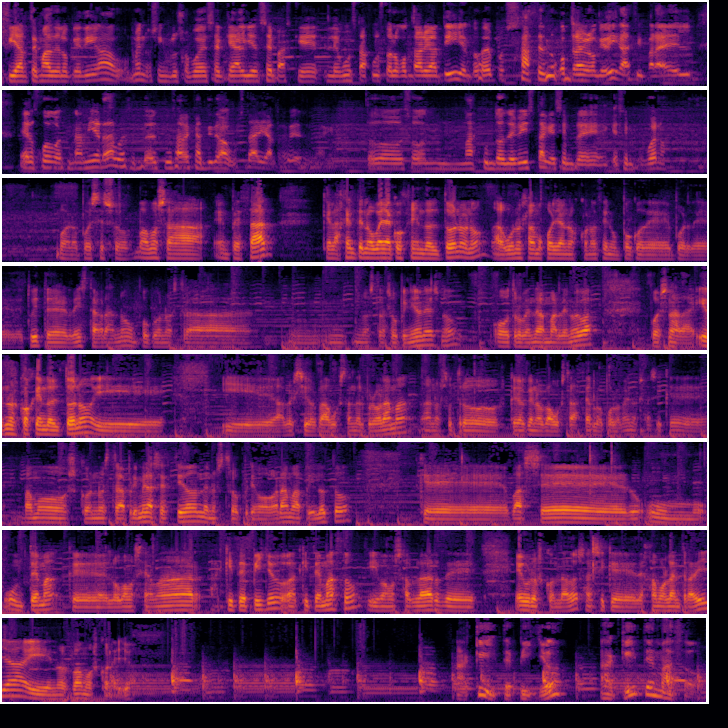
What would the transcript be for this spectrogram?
fiarte más de lo que diga o menos. Incluso puede ser que alguien sepas que le gusta justo lo contrario a ti y entonces pues haces lo contrario a lo que digas. Si para él el juego es una mierda, pues entonces tú sabes que a ti te va a gustar y al revés. O sea, que todos son más puntos de vista que siempre, que siempre bueno. Bueno, pues eso, vamos a empezar que la gente no vaya cogiendo el tono, ¿no? Algunos a lo mejor ya nos conocen un poco de, pues de, Twitter, de Instagram, ¿no? Un poco nuestra, nuestras opiniones, ¿no? Otros vendrán más de nueva. Pues nada, irnos cogiendo el tono y, y a ver si os va gustando el programa. A nosotros creo que nos va a gustar hacerlo, por lo menos. Así que vamos con nuestra primera sección de nuestro programa piloto que va a ser un, un, tema que lo vamos a llamar Aquí te pillo, aquí te mazo y vamos a hablar de euros condados. Así que dejamos la entradilla y nos vamos con ello. Aquí te pillo, aquí te mazo.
